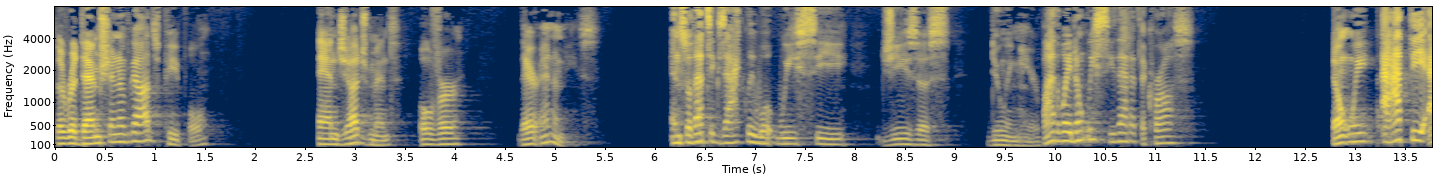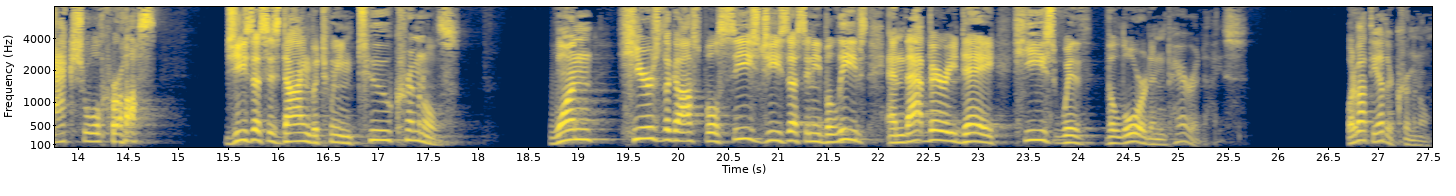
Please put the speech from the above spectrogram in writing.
The redemption of God's people and judgment over their enemies. And so that's exactly what we see Jesus doing here. By the way, don't we see that at the cross? Don't we? At the actual cross, Jesus is dying between two criminals. One hears the gospel, sees Jesus, and he believes, and that very day, he's with the Lord in paradise. What about the other criminal?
